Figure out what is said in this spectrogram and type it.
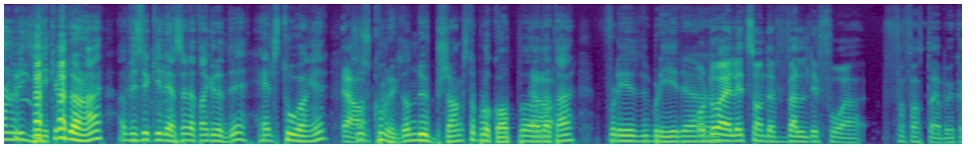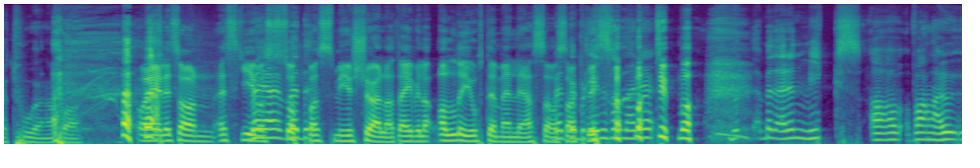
Han gir ikke med døren her. Hvis du ikke leser dette grundig, helst to ganger, Ja. så kommer du ikke til å ha nubbsjanse til å plukke opp eh, Ja. dette her. Fordi du blir Og da er det litt sånn Det er veldig få forfattere jeg bruker to ganger på. Og jeg er litt sånn Jeg skriver Men jeg- men det- såpass mye sjøl at jeg ville aldri gjort det med en leser og sagt blir liksom sånn du må men, men det er en miks av For han er jo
